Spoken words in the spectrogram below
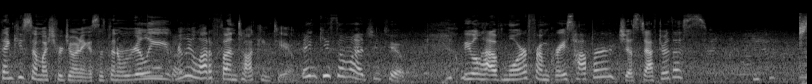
thank you so much for joining us. It's been really, really a lot of fun talking to you. Thank you so much, you too. We will have more from Grace Hopper just after this. Mm-hmm.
